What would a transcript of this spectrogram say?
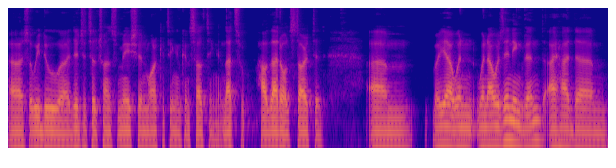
Uh, so we do uh, digital transformation, marketing, and consulting, and that's how that all started. Um, but yeah, when when I was in England, I had. Um,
